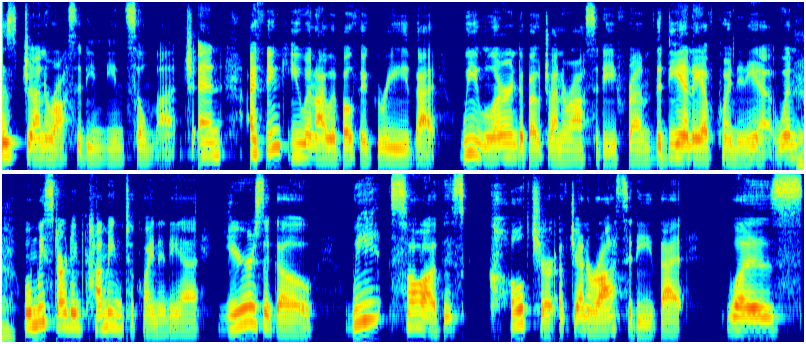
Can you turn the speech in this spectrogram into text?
does generosity mean so much? And I think you and I would both agree that we learned about generosity from the DNA of Koinonia. When yeah. when we started coming to Koinonia years ago, we saw this culture of generosity that was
